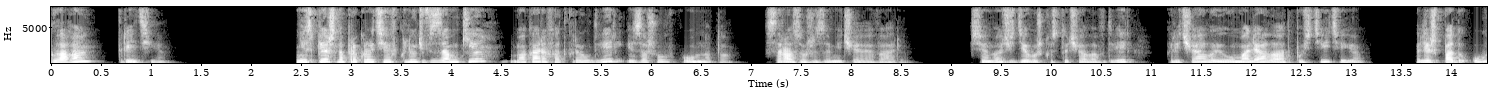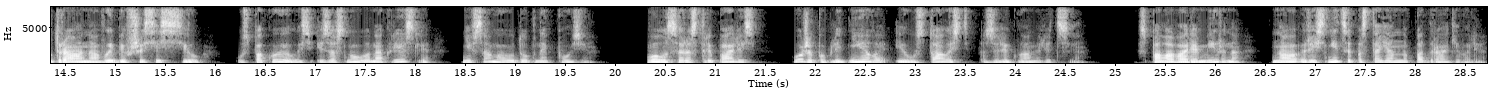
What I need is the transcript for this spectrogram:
Глава третья. Неспешно прокрутив ключ в замке, Макаров открыл дверь и зашел в комнату, сразу же замечая Варю. Всю ночь девушка стучала в дверь, кричала и умоляла отпустить ее. Лишь под утро она, выбившись из сил, успокоилась и заснула на кресле не в самой удобной позе. Волосы растрепались, кожа побледнела и усталость залегла на лице. Спала Варя мирно, но ресницы постоянно подрагивали.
